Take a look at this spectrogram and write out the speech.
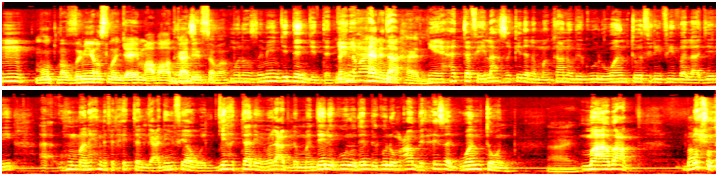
امم متنظمين أصلا جايين مع بعض قاعدين سوا. منظمين جدا جدا. نحن ما يعني عندنا دي. يعني حتى في لحظة كده لما كانوا بيقولوا 1 2 3 viva l'Algérie آه، هم نحن في الحتة اللي قاعدين فيها والجهة الثانية من الملعب لما ديل يقولوا ديل بيقولوا معاهم بتحس ال 1 tone مع بعض. نحن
